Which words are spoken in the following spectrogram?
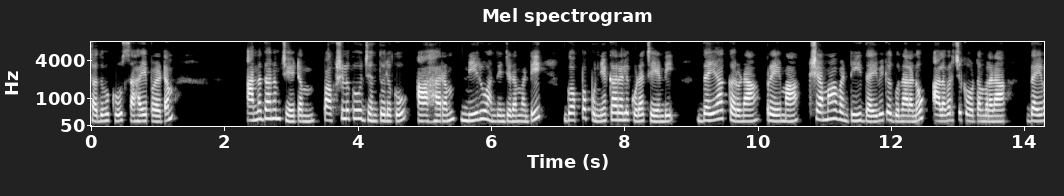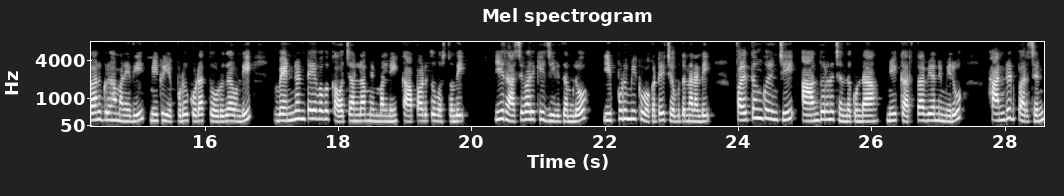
చదువుకు సహాయపడటం అన్నదానం చేయటం పక్షులకు జంతువులకు ఆహారం నీరు అందించడం వంటి గొప్ప పుణ్యకార్యాలు కూడా చేయండి. దయా కరుణ ప్రేమ క్షమ వంటి దైవిక గుణాలను అలవర్చుకోవటం వలన దైవానుగ్రహం అనేది మీకు ఎప్పుడూ కూడా తోడుగా ఉండి వెన్నంటే ఒక కవచంలా మిమ్మల్ని కాపాడుతూ వస్తుంది. ఈ రాశివారికి జీవితంలో ఇప్పుడు మీకు ఒకటే చెబుతున్నానండి. ఫలితం గురించి ఆందోళన చెందకుండా మీ కర్తవ్యాన్ని మీరు హండ్రెడ్ పర్సెంట్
